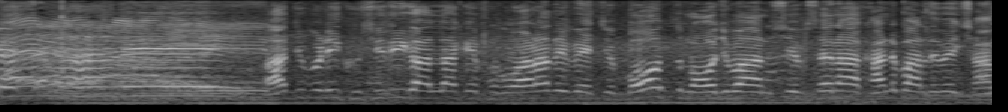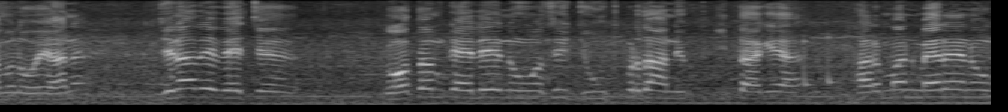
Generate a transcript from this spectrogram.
ਹਰ ਮਹਾਦੇਵ। ਅੱਜ ਬੜੀ ਖੁਸ਼ੀ ਦੀ ਗੱਲ ਆ ਕਿ ਫਗਵਾੜਾ ਦੇ ਵਿੱਚ ਬਹੁਤ ਨੌਜਵਾਨ ਸ਼ਿਵ ਸੈਨਾ ਅਖੰਡ ਭਾਰਤ ਦੇ ਵਿੱਚ ਸ਼ਾਮਲ ਹੋਏ ਹਨ ਜਿਨ੍ਹਾਂ ਦੇ ਵਿੱਚ ਗੌਤਮ ਕੈਲੇ ਨੂੰ ਅਸੀਂ ਯੂਥ ਪ੍ਰਧਾਨ ਨਿਯੁਕਤ ਕੀਤਾ ਗਿਆ। ਹਰਮਨ ਮਹਿਰੇ ਨੂੰ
